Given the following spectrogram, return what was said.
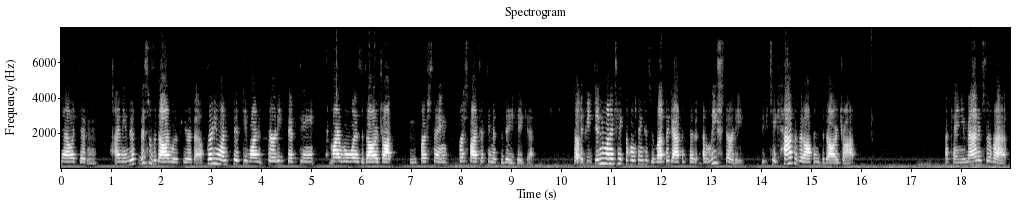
No, it didn't. I mean, this this was a dollar move here, though. 31.51, 30.50. My rule is a dollar drop first thing, first five, 15 minutes the day you take it. So if you didn't want to take the whole thing because you love the gap instead of at least 30, you could take half of it off into the dollar drop. Okay, and you manage the rest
